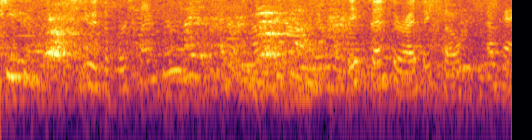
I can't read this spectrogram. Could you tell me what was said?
first time through? They sent her, I think so. Okay.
